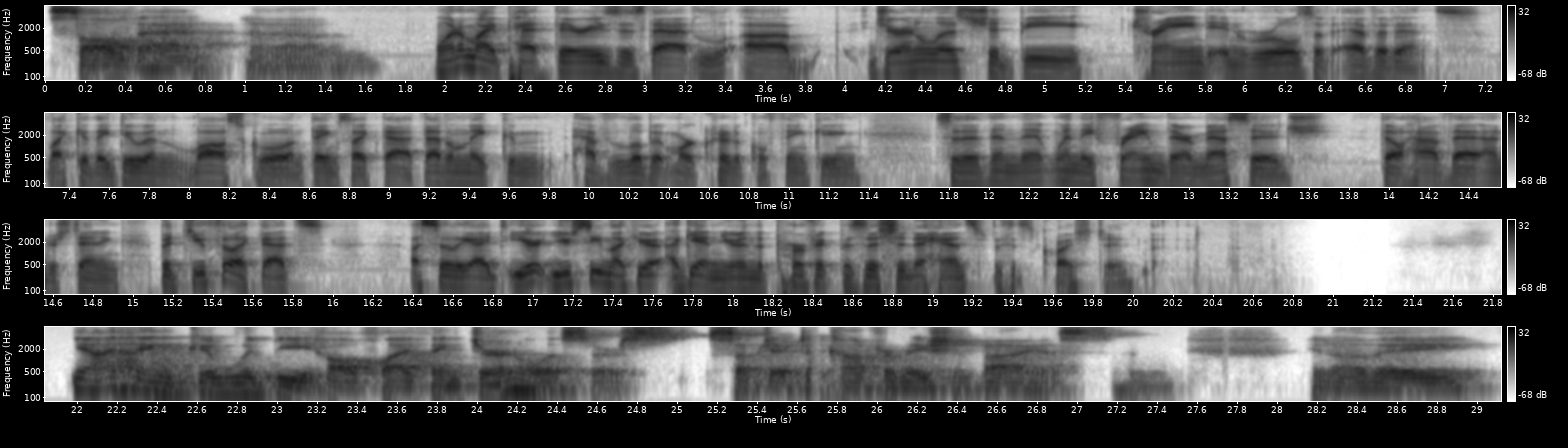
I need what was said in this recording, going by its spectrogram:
solve that. Um, One of my pet theories is that uh, journalists should be trained in rules of evidence, like they do in law school and things like that. That'll make them have a little bit more critical thinking, so that then when they frame their message, they'll have that understanding. But do you feel like that's a silly idea? You're, you seem like you're again, you're in the perfect position to answer this question. Yeah, I think it would be helpful. I think journalists are subject to confirmation bias, and you know they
